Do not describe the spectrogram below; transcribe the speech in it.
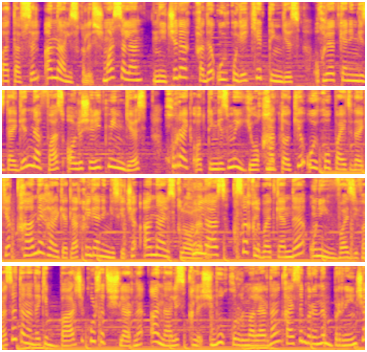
batafsil analiz qilish. Masalan, necha daqiqada uyquga ketdingiz, uxlayotganingizdagi nafas olish ritmingiz, xurrak otdingizmi yo'q, hattoki uyqu paytidagi qanday harakatlar qilganingizgacha analiz qila oladi. Xullas, qisqa qilib aytganda, uning vazifasi tanadagi barcha ko'rsatkichlarni analiz qilish. Bu qurilmalardan qaysi birini birinchi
